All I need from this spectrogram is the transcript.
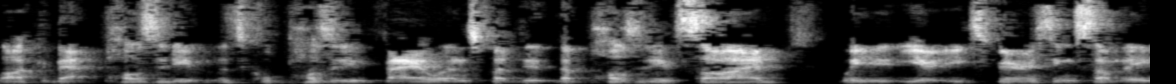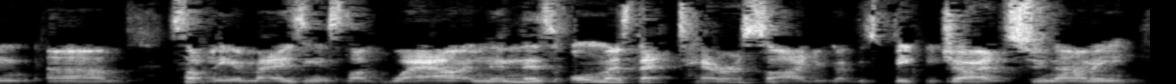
like that positive, it's called positive valence, but the, the positive side where you're experiencing something, um, something amazing. It's like, wow. And then there's almost that terror side. You've got this big giant tsunami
